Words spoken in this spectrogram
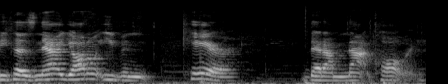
Yeah. Because now y'all don't even care that I'm not calling.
